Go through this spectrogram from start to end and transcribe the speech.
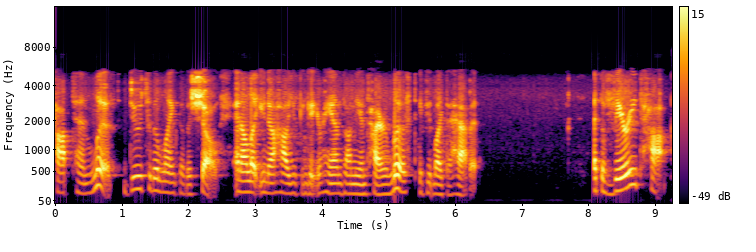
top 10 list due to the length of the show. And I'll let you know how you can get your hands on the entire list if you'd like to have it. At the very top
